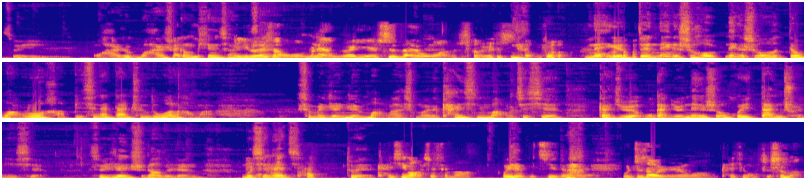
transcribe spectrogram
所以我还是我还是更偏向于理论上，我们两个也是在网上认识的吧？那个对那个时候那个时候的网络哈，比现在单纯多了，好吗？什么人人网啊，什么开心网这些，感觉我感觉那个时候会单纯一些，所以认识到的人，我现在开对开心网是什么？我有点不记得哎，我知道人人网，开心网是什么？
